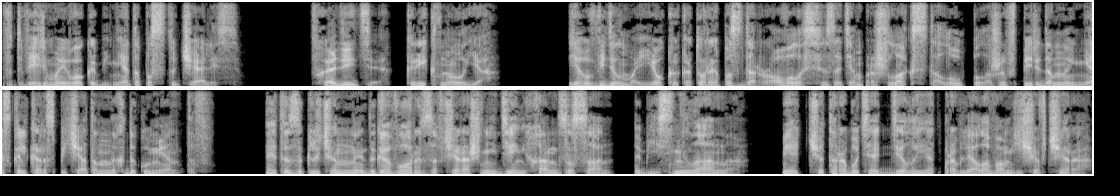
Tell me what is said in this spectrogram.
в дверь моего кабинета постучались. «Входите!» — крикнул я. Я увидел Майока, которая поздоровалась, затем прошла к столу, положив передо мной несколько распечатанных документов. «Это заключенные договоры за вчерашний день, Ханзо-сан», — объяснила она. «И отчет о работе отдела я отправляла вам еще вчера».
